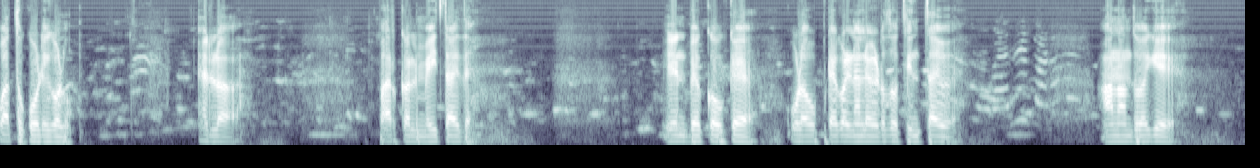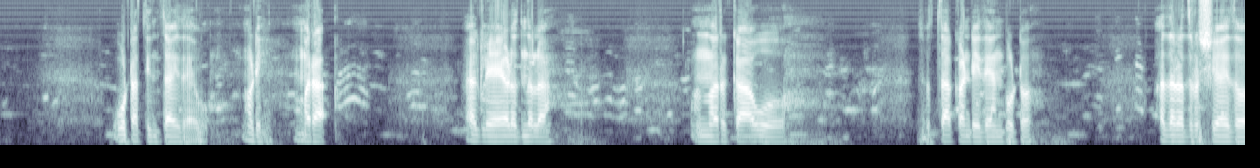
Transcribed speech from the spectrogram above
ಬಾತುಕೋಳಿಗಳು ಎಲ್ಲ ಪಾರ್ಕಲ್ಲಿ ಮೇಯ್ತಾ ಇದೆ. ಏನು ಬೇಕು ಅವಕ್ಕೆ ಹುಳ ಉಪ್ಪಟೆಗಳನ್ನೆಲ್ಲ ಹಿಡಿದು ತಿಂತಾಯಿವೆ ಆನಂದವಾಗಿ ಊಟ ತಿಂತಾ ಇದೆ ಅವು. ನೋಡಿ, ಮರ. ಆಗಲೇ ಹೇಳಿದ್ನಲ್ಲ ಒಂದು ಮರಕ್ಕೆ ಹಾವು ಸುತ್ತಾಕೊಂಡಿದೆ ಅಂದ್ಬಿಟ್ಟು. ಅದರ ದೃಶ್ಯ ಇದು.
